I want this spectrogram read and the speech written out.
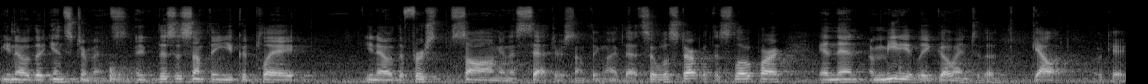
you know, the instruments. This is something you could play, you know, the first song in a set or something like that. So we'll start with the slow part and then immediately go into the gallop, okay?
